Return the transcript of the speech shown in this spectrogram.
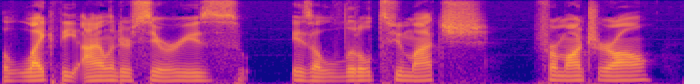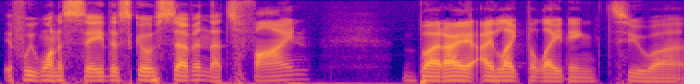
like the Islanders series, is a little too much for Montreal. If we want to say this goes seven, that's fine. But I, I like the Lightning to uh,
